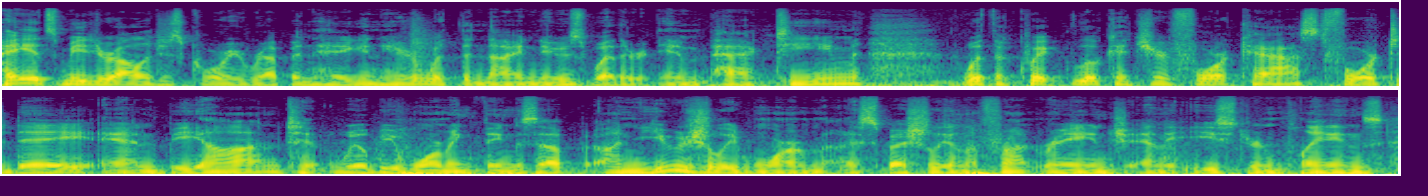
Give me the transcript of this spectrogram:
Hey, it's meteorologist Cory Reppenhagen here with the 9 News Weather Impact Team with a quick look at your forecast for today and beyond. We'll be warming things up unusually warm, especially on the Front Range and the Eastern Plains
